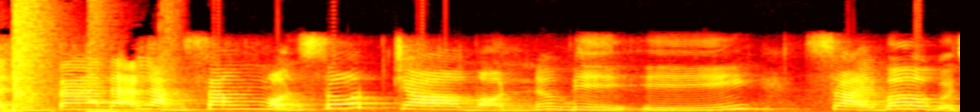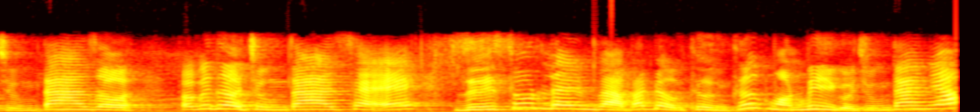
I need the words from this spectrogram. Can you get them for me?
là chúng ta đã làm xong món sốt cho món mì ý xoài bơ của chúng ta rồi. Và bây giờ chúng ta sẽ dưới sốt lên và bắt đầu thưởng thức món mì của chúng ta nhé.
